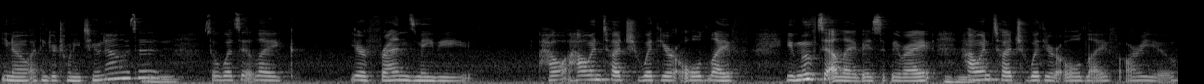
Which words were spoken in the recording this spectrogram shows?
You know, I think you're 22 now, is it? Mhm. So what's it like? Your friends, maybe. How how in touch with your old life? You've moved to LA, basically, right? Mhm. How in touch with your old life are you?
